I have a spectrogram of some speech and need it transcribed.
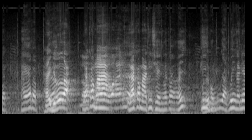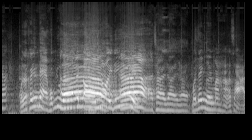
แบบแพ้แบบแพ้เยอะอะแล้วก็มาว่างั้นเถอะ แล้วก็มาที่เชงแล้วก็เฮ้ยพี่ผมอยากวิ่งคันเนี้ยวันนั้นเขายังแดกผมอยู่เลยต่อผมหน่อยดิเใช่ใช่ใช่มันได้เงินมหาศาล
